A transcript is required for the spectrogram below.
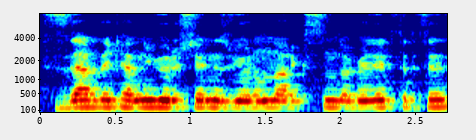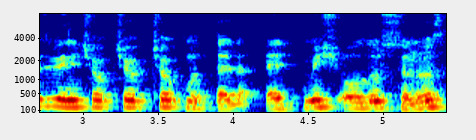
Sizler de kendi görüşlerinizi yorumlar kısmında belirtirseniz beni çok çok çok mutlu etmiş olursunuz.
